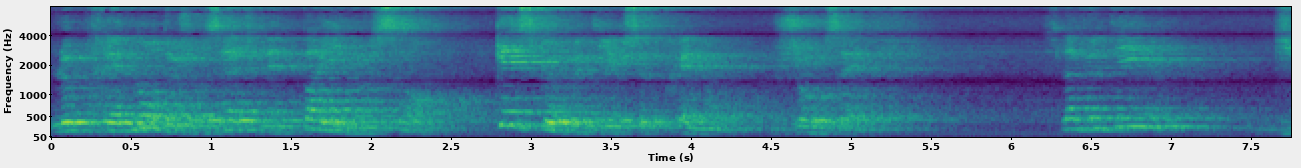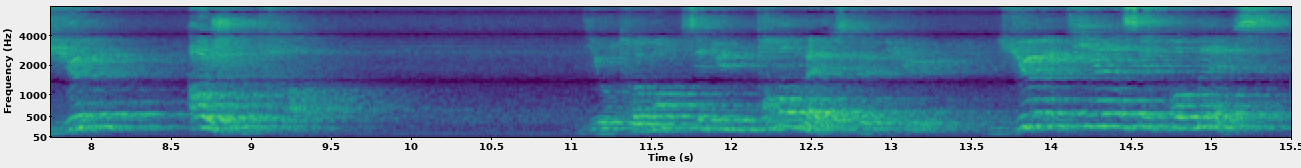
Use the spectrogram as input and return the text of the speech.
Le prénom de Joseph n'est pas innocent. Qu'est-ce que veut dire ce prénom, Joseph? Cela veut dire Dieu ajoutera. Dit autrement, c'est une promesse de Dieu. Dieu tient ses promesses.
